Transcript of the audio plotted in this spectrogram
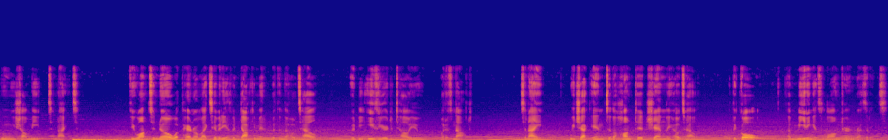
whom we shall meet tonight. If you want to know what paranormal activity has been documented within the hotel, it would be easier to tell you what is not. Tonight, we check into the haunted Shanley Hotel with the goal of meeting its long-term residents.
